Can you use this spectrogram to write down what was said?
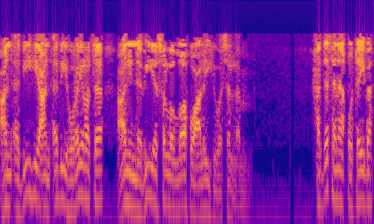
عن أبيه عن أبي هريرة عن النبي صلى الله عليه وسلم. حدثنا قتيبة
